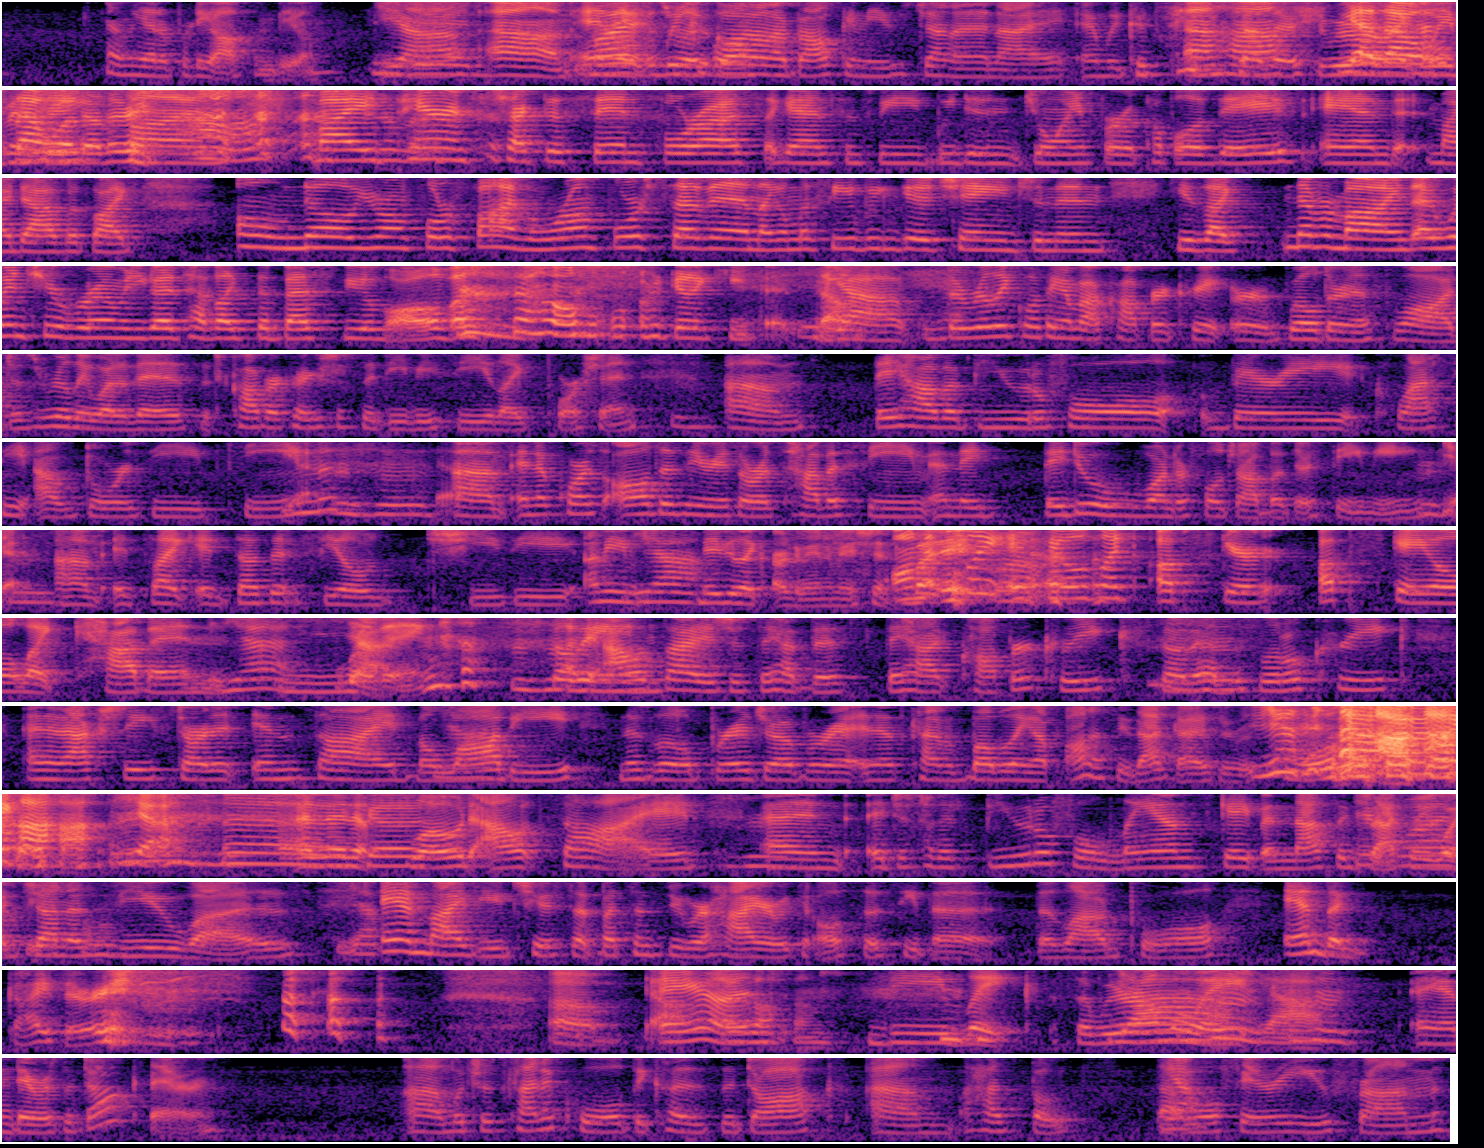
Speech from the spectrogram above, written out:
and we had a pretty awesome view. You Yeah. did. Um, and But it was we really could cool. go out on our balconies, Jenna and I, and we could see each Uh-huh. other. So we yeah, were that like was waving that to was each other. fun. Aw, I My parents checked us in for us again since we we didn't join for a couple of days, and my dad was like, "Oh no, you're on floor five, and we're on floor seven. Like I'm gonna see if we can get a change." And then he's like, "Never mind. I went to your room, and you guys have like the best view of all of us, so we're gonna keep it." So. Yeah, the really cool thing about Copper Creek or Wilderness Lodge is really what it is. The Copper Creek is just the DVC like portion. Um, they have a beautiful, very classy, outdoorsy theme. Yes. Mhm. yes. Um, and of course, all Disney resorts have a theme, and they they do a wonderful job with their theming. yes. Um, it's like it doesn't feel cheesy. I mean, Yeah. maybe like art of animation. Honestly, but it feels like upscale, upscale like cabin Yes. living. So I the mean- outside is just they had this. They had Copper Creek, so they had Mhm. this little creek, and it actually started inside the Yeah. lobby. And there's a little bridge over it, and it's kind of bubbling up. Honestly, that geyser was Yeah. cool. I was like, yeah. and then it Gosh. flowed outside, Mhm. and it just had this beautiful landscape, and that's exactly was what Jenna's view was, Yep. and my view too. So, but since we were higher, we could also see the the loud pool and the geyser. um, Yeah, and was awesome. the lake. So we were on the Yeah. lake, Yeah. Mhm. And there was a dock there, um, which was kind of cool because the dock um, has boats that Yeah. will ferry you from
